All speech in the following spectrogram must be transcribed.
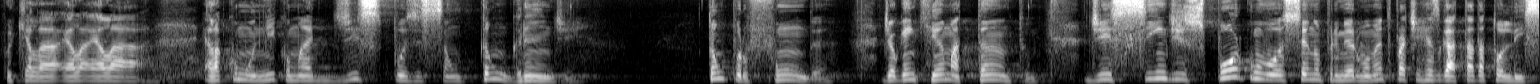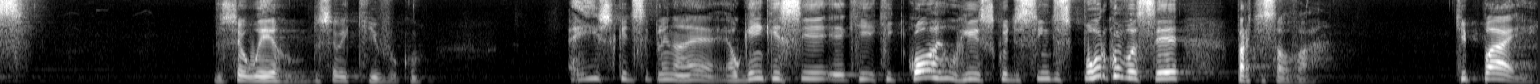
porque ela, ela, ela, ela comunica uma disposição tão grande, tão profunda, de alguém que ama tanto, de se indispor com você no primeiro momento para te resgatar da tolice, do seu erro, do seu equívoco. É isso que disciplina é. É alguém que, se, que, que corre o risco de se indispor com você para te salvar. Que pai,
